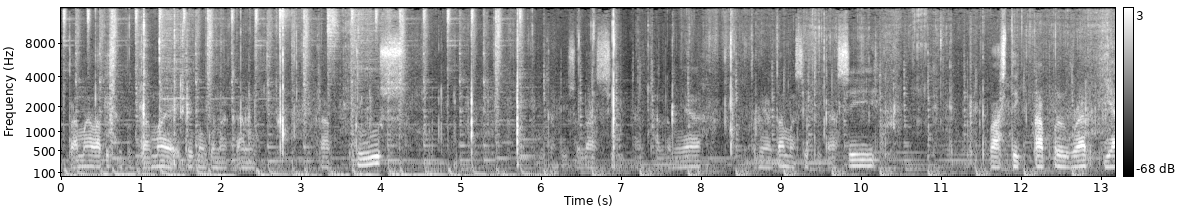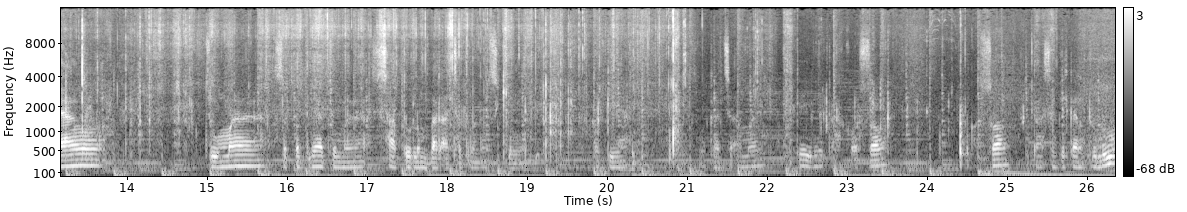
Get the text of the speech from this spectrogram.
pertama lapisan pertama yaitu menggunakan kardus dan diisolasi dan dalamnya ternyata masih dikasih plastik bubble wrap yang cuma sepertinya cuma satu lembar aja teman-teman segini. Oke ya semoga aja aman. Oke ini udah kosong. Kosong kita singkirkan dulu.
